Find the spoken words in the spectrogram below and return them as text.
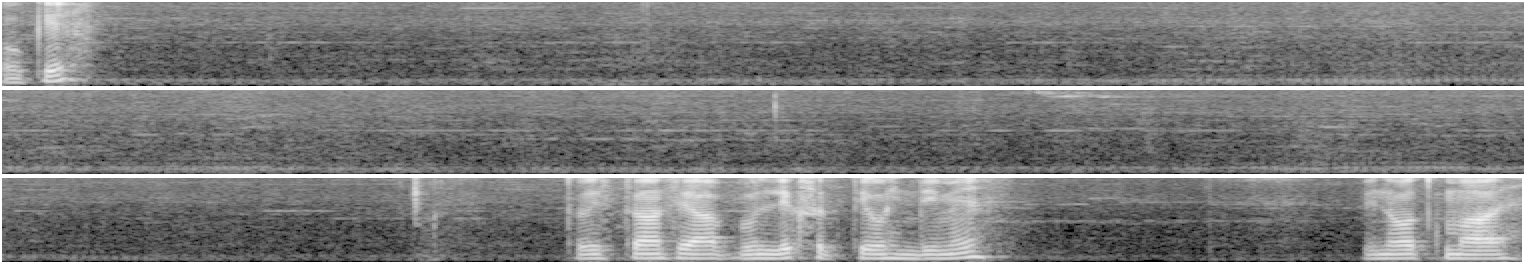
ओके। तो इस तरह से आप लिख सकते हो हिंदी में। विनोद कुमार,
